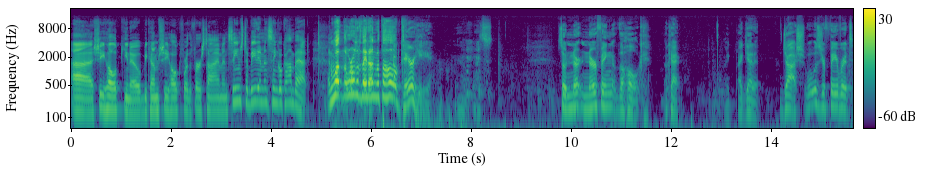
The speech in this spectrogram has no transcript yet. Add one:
uh, She-Hulk you know becomes She-Hulk for the first time and seems to beat him in single combat. And what in the world have they done with the How Hulk? dare he? So ner- nerfing the Hulk. Okay, I, I get it. Josh, what was your favorite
